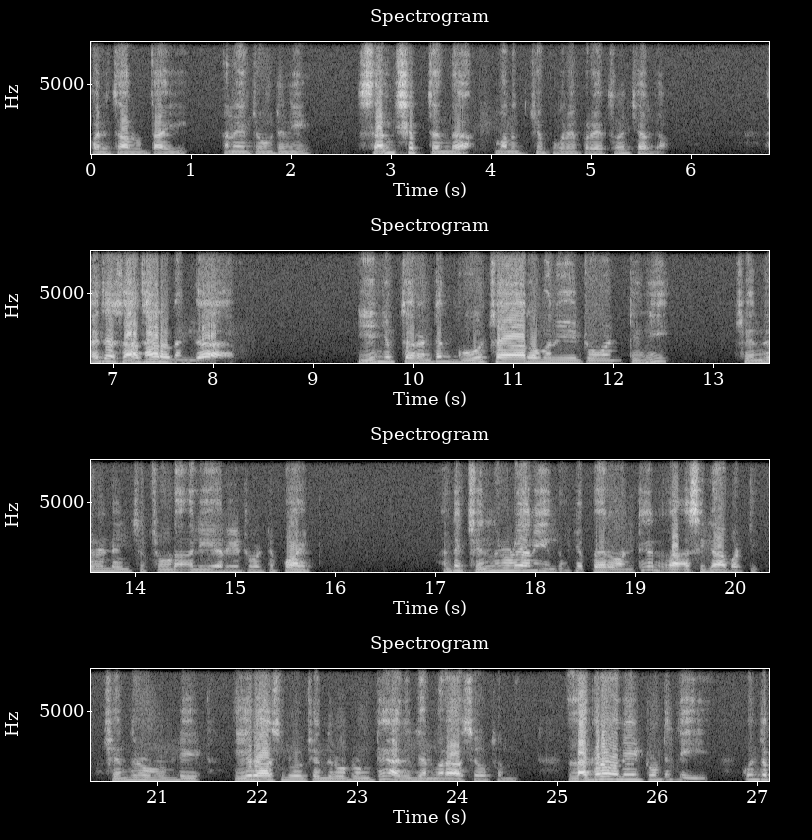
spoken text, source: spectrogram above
ఫలితాలు ఉంటాయి అనేటువంటిది సంక్షిప్తంగా మనం చెప్పుకునే ప్రయత్నం చేద్దాం. అయితే సాధారణంగా ఏం చెప్తారంటే గోచారం అనేటువంటిది చంద్రుడి నుంచి చూడాలి అనేటువంటి పాయింట్. అంటే చంద్రుడు అని ఎందుకు చెప్పారు అంటే రాశి కాబట్టి. చంద్రుడు ఉండే ఏ రాశిలో చంద్రుడు ఉంటే అది జన్మరాశి అవుతుంది. లగ్నం అనేటువంటిది కొంచెం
